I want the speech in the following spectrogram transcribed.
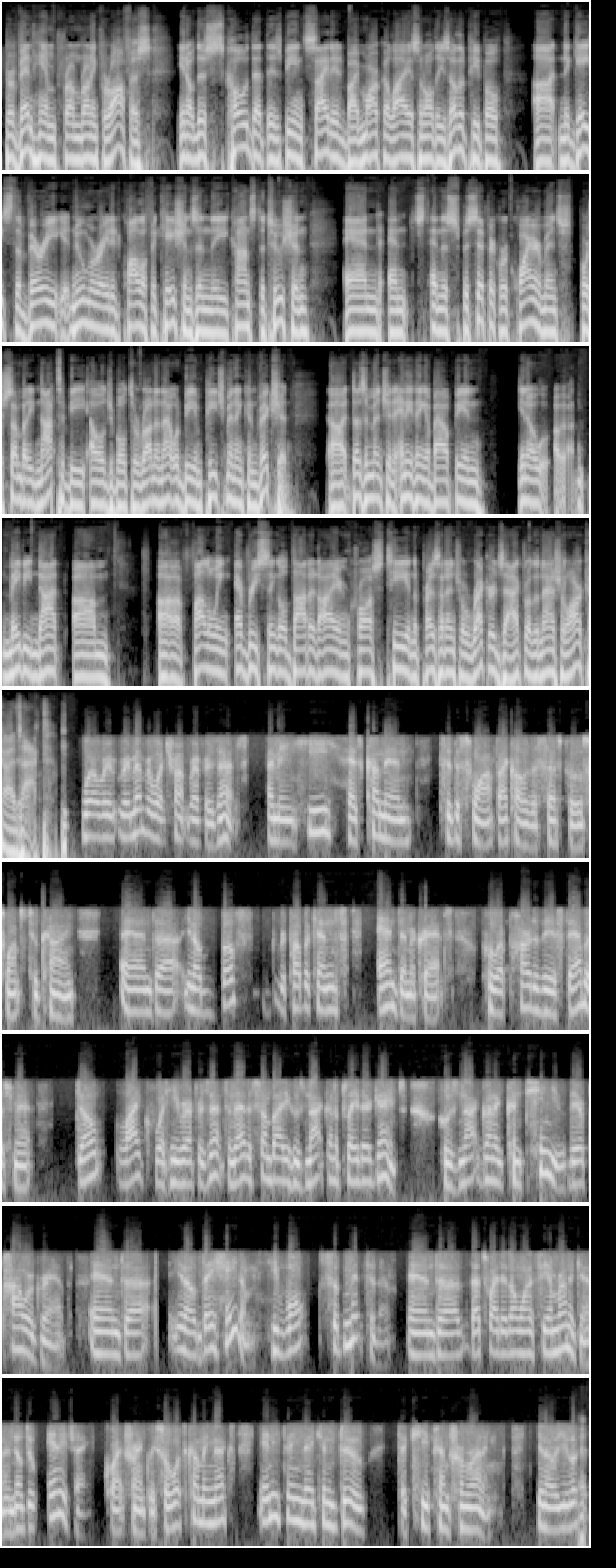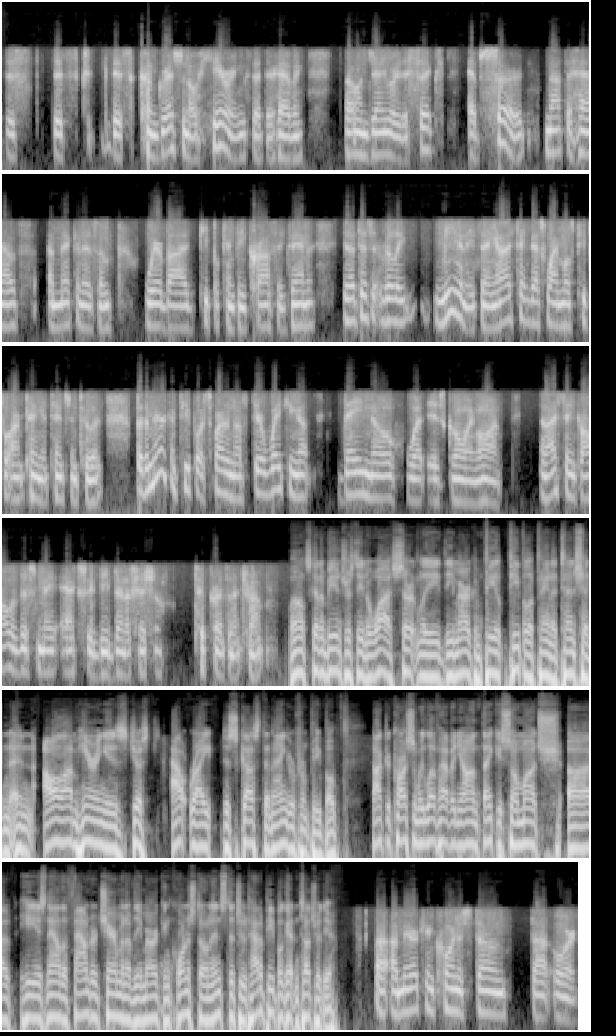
prevent him from running for office you know, this code that is being cited by Mark Elias and all these other people uh, negates the very enumerated qualifications in the Constitution and and and the specific requirements for somebody not to be eligible to run, and that would be impeachment and conviction. Uh, it doesn't mention anything about being you know, uh, maybe not um, uh, following every single dotted I and crossed T in the Presidential Records Act or the National Archives Act. Well, re- remember what Trump represents. I mean, he has come in to the swamp. I call it a cesspool. Swamp's too kind. And, uh, you know, both Republicans and Democrats who are part of the establishment don't like what he represents. And that is somebody who's not going to play their games, who's not going to continue their power grab. And, uh, you know, they hate him. He won't submit to them. And uh, that's why they don't want to see him run again. And they'll do anything, quite frankly. So what's coming next? Anything they can do to keep him from running. You know, you look at this this this congressional hearings that they're having uh, on January the sixth. Absurd not to have a mechanism whereby people can be cross-examined. You know, it doesn't really mean anything, and I think that's why most people aren't paying attention to it. But American people are smart enough; they're waking up. They know what is going on, and I think all of this may actually be beneficial to President Trump. Well, it's going to be interesting to watch. Certainly, the American pe- people are paying attention, and all I'm hearing is just outright disgust and anger from people. Dr. Carson, we love having you on. Thank you so much. Uh, he is now the founder, chairman of the American Cornerstone Institute. How do people get in touch with you? Uh, AmericanCornerstone.org.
